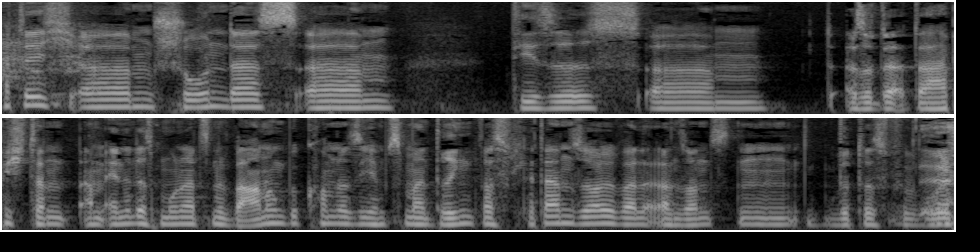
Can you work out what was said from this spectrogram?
hatte ich ähm, schon das ähm, dieses ähm, also da, da habe ich dann am Ende des Monats eine Warnung bekommen, dass ich jetzt mal dringend was flattern soll, weil ansonsten wird das für wohl,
